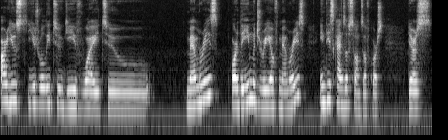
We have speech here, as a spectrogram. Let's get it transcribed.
are used usually to give way to memories or the imagery of memories in these kinds of songs, of course. There's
